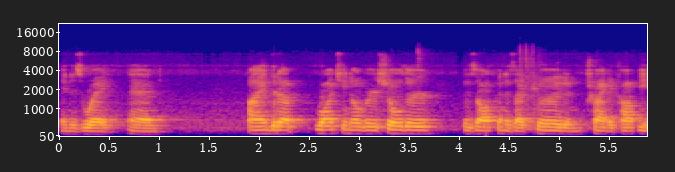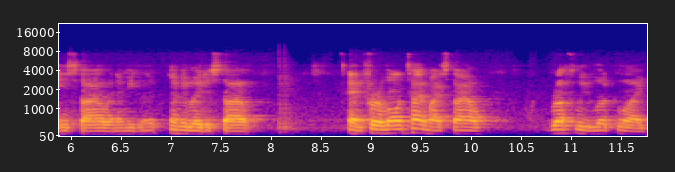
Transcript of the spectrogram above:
in his way, and I ended up watching over his shoulder as often as I could and trying to copy his style and emulate, emulate his style. And for a long time, my style roughly looked like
